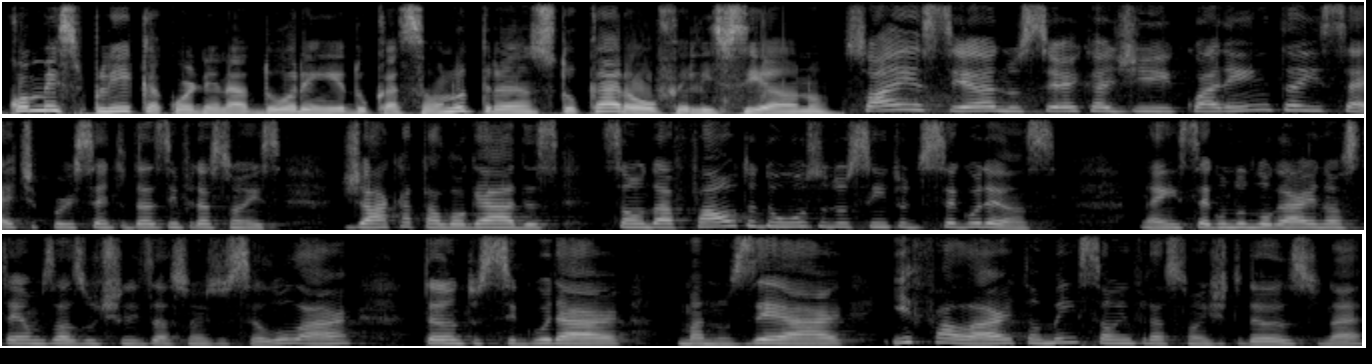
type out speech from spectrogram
como explica a coordenadora em Educação no Trânsito, Carol Feliciano. Só esse ano, cerca de 47% das infrações já já catalogadas são da falta do uso do cinto de segurança. Né? Em segundo lugar, nós temos as utilizações do celular, tanto segurar, manusear e falar também são infrações de trânsito. Né?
